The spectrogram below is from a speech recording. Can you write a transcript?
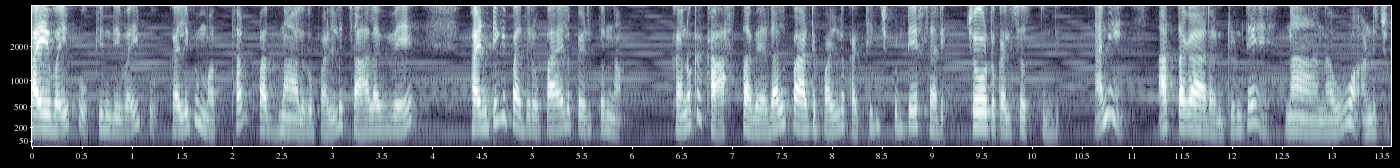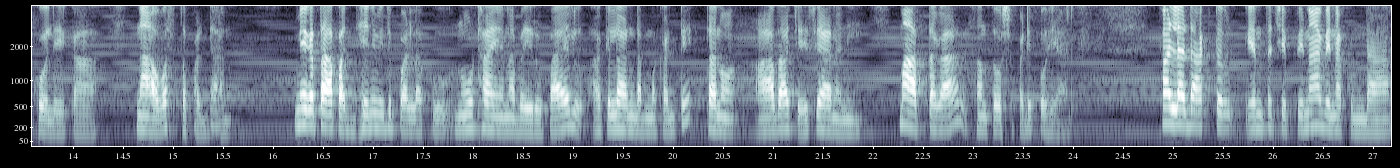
పైవైపు కింది వైపు కలిపి మొత్తం పద్నాలుగు పళ్ళు చాలవే పంటికి పది రూపాయలు పెడుతున్నాం. కనుక కాస్త వెడల్పాటి పళ్ళు కట్టించుకుంటే సరి చోటు కలిసి వస్తుంది అని అత్తగారంటుంటే నా నవ్వు అణుచుకోలేక నా అవస్థ పడ్డాను. మిగతా పద్దెనిమిది పళ్ళకు నూట ఎనభై రూపాయలు అఖిలాండమ్మ కంటే తను ఆదా చేశానని మా అత్తగారు సంతోషపడిపోయారు. పళ్ళ డాక్టర్ ఎంత చెప్పినా వినకుండా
